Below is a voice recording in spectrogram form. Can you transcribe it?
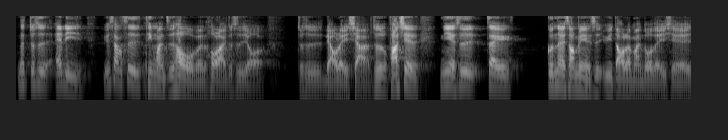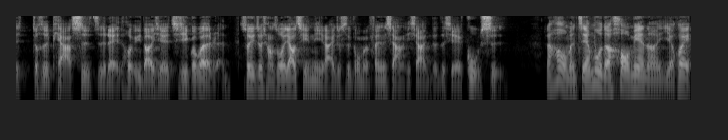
那就是 Ellie，因为上次听完之后，我们后来就是有就是聊了一下，就是发现你也是在。Good Night 上面也是遇到了蛮多的一些就是痞事之类的，会遇到一些奇奇怪怪的人，所以就想说邀请你来，就是跟我们分享一下你的这些故事。然后我们节目的后面呢，也会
